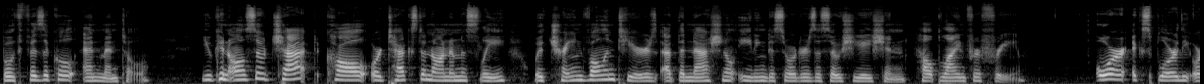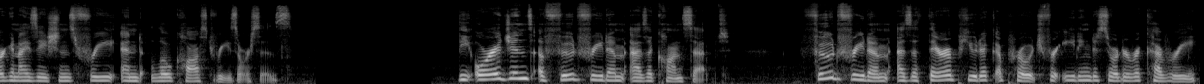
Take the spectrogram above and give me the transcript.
both physical and mental. You can also chat, call, or text anonymously with trained volunteers at the National Eating Disorders Association helpline for free. Or explore the organization's free and low cost resources. The origins of food freedom as a concept. Food freedom as a therapeutic approach for eating disorder recovery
